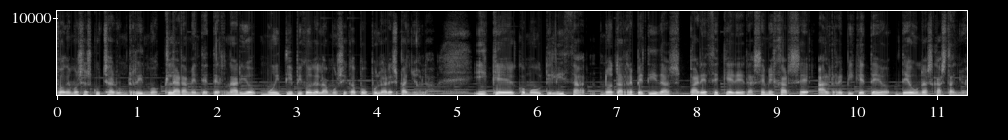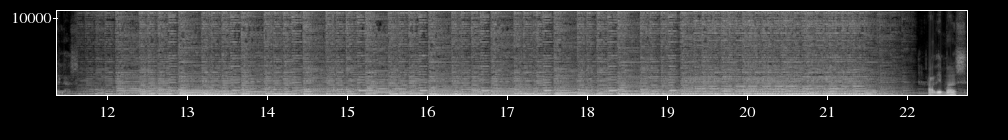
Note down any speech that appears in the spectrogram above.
podemos escuchar un ritmo claramente ternario muy típico de la música popular española, y que, como utiliza notas repetidas, parece querer asemejarse al repiqueteo de unas castañuelas. Además,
